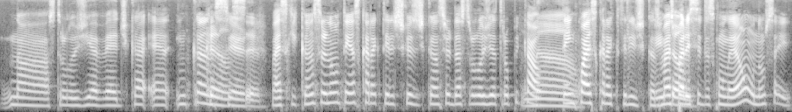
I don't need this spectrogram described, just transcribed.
na astrologia védica é em câncer. Câncer. Mas que câncer não tem as características de câncer da astrologia tropical. Não. Tem quais características? Mais Então. parecidas com leão? Não sei.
